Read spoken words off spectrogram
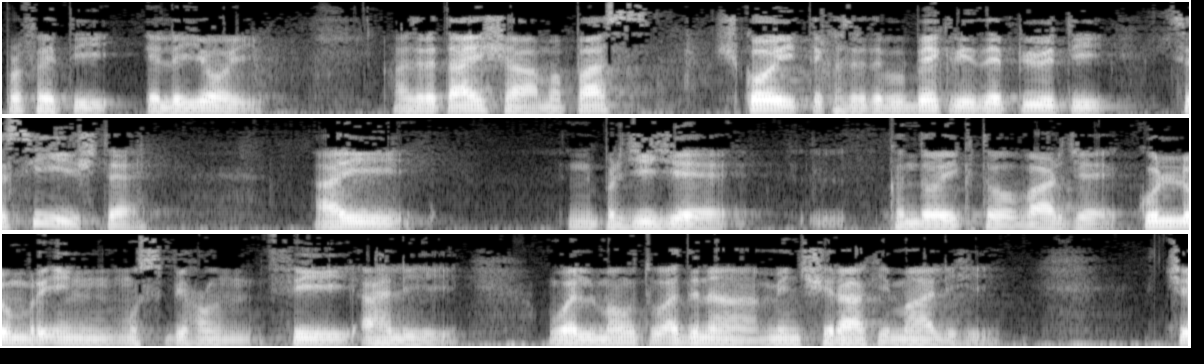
Profeti e lejoi. Hazret Aisha më pas shkoi tek Hazret Abu Bekri dhe pyeti se si ishte. Ai në përgjigje këndoi këto vargje: Kullu mri'in musbihun fi ahlihi wal mautu adna min shiraki nalihi. Që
